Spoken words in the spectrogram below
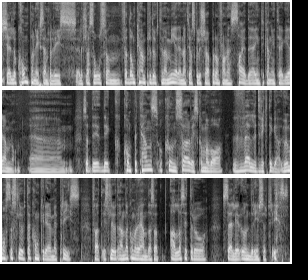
Kjell Company exempelvis, eller Clas Ohlson, för de kan produkterna mer än att jag skulle köpa dem från en sajt där jag inte kan interagera med någon. Ehm, så det, det, kompetens och kundservice kommer att vara väldigt viktiga. Vi måste sluta konkurrera med pris. För att i slutändan kommer det hända så att alla sitter och säljer under inköpspris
